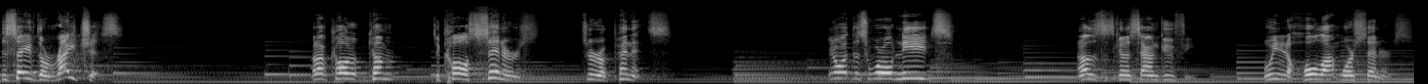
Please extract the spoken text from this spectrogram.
to save the righteous. But I've called, come to call sinners to repentance. You know what this world needs? I know this is going to sound goofy, but we need a whole lot more sinners.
